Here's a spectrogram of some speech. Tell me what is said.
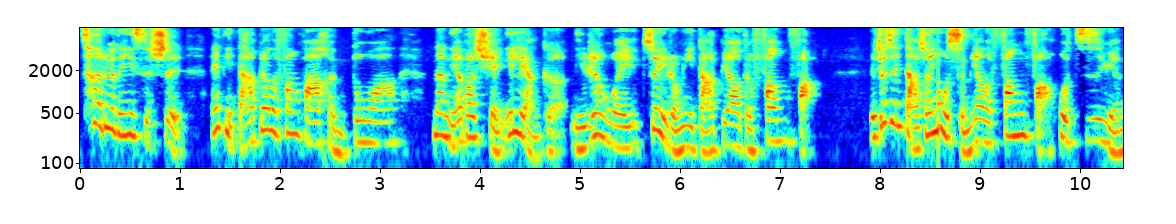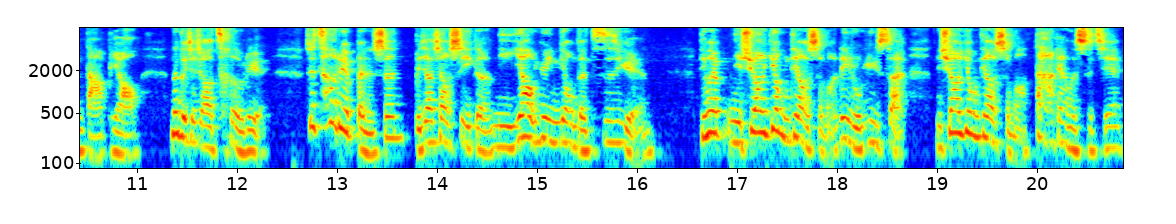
策略的意思是，哎，你达标的方法很多啊，那你要不要选一两个你认为最容易达标的方法？也就是你打算用什么样的方法或资源达标？那个就叫策略，所以策略本身比较像是一个你要运用的资源，因为你需要用掉什么，例如预算，你需要用掉什么大量的时间，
